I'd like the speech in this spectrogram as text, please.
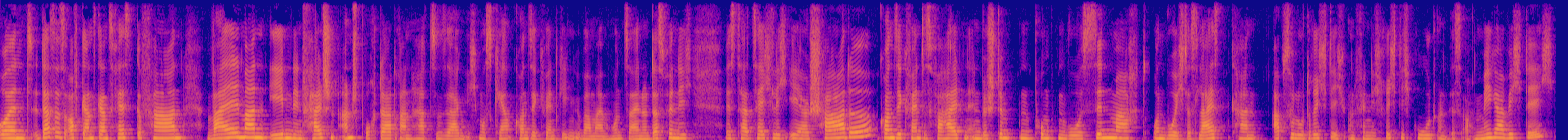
Und das ist oft ganz, ganz festgefahren, weil man eben den falschen Anspruch daran hat, zu sagen, ich muss konsequent gegenüber meinem Hund sein. Und das finde ich ist tatsächlich eher schade. Konsequentes Verhalten in bestimmten Punkten, wo es Sinn macht und wo ich das leisten kann, absolut richtig und finde ich richtig gut und ist auch mega wichtig.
